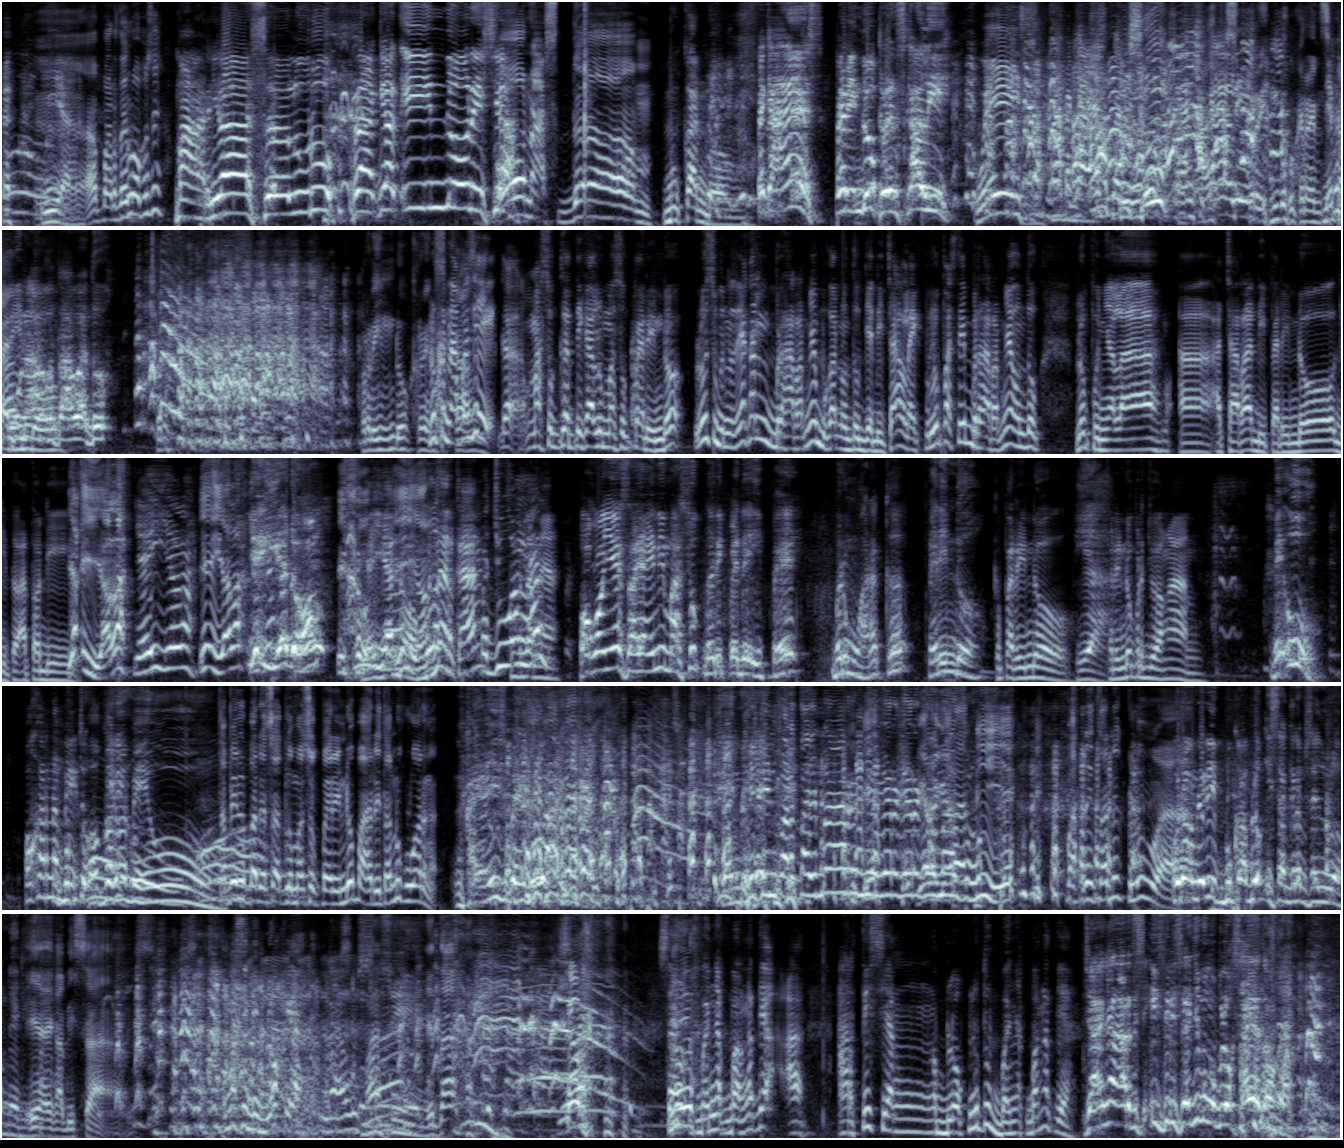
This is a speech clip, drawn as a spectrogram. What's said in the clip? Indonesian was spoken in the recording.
Iya. Ah, partai lu apa sih? Marilah seluruh rakyat Indonesia. Oh, Nasdem. Bukan dong. PKS, Perindo keren sekali. Wis, PKS Perindo keren sekali. Perindo keren Dia sekali. Perindo. Tawa tawa tuh. Perindo keren Lu kenapa sekali. sih ke- masuk ketika lu masuk Perindo, lu sebenarnya kan berharapnya bukan untuk jadi caleg. Lu pasti berharapnya untuk lu punyalah uh, acara di Perindo gitu atau di Ya iyalah. Ya iyalah. Ya iyalah. Ya iya dong. Ya iya dong, iyalah. benar kan? Pejuang, Sebenarnya. Pokoknya saya ini masuk dari PDIP bermuara ke Perindo. Ke Perindo. Iya. Perindo Perjuangan. BU. Oh karena BU. Oh, karena BU. Tapi lu pada saat lu masuk Perindo, Pak Haritanu keluar nggak? Kayaknya sih pengen keluar. Bikin partai baru dia gara-gara Gara-gara masuk. dia, Pak Haritanu keluar. Udah Om Deddy buka blog Instagram saya dulu Om Deddy. Iya, nggak bisa. Masih di blok ya? Nggak usah. Masih. Kita Saya banyak banget ya a- artis yang ngeblok lu tuh banyak banget ya. Jangan artis istri saja mau ngeblok saya tau nggak?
